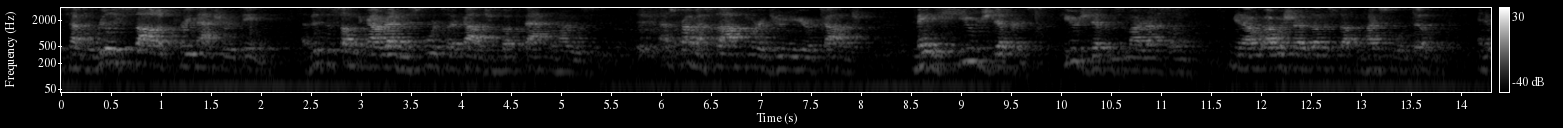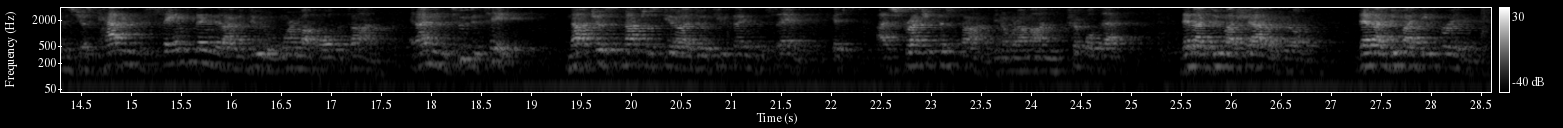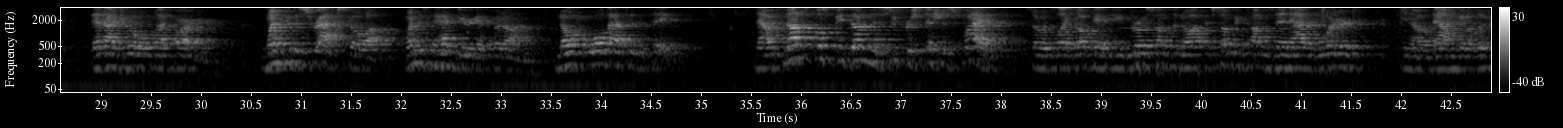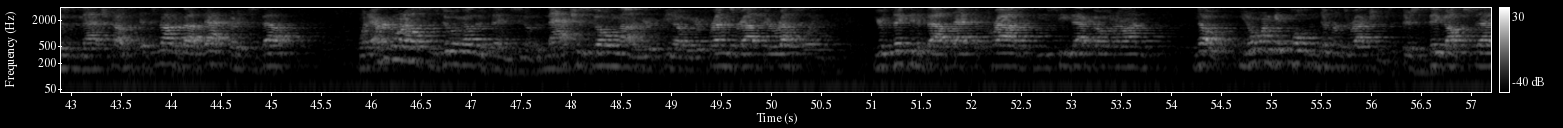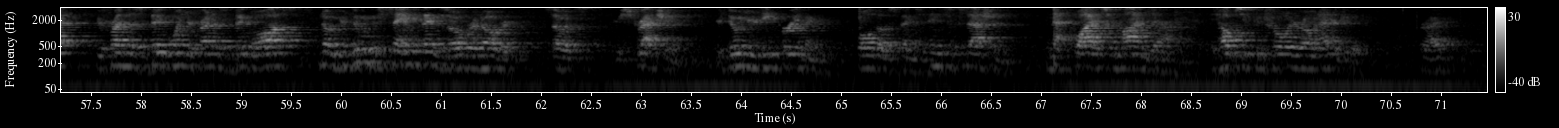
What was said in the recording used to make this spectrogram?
is have a really solid pre-match routine. Now, this is something I read in a sports psychology book back when I was, that was probably my sophomore or junior year of college. Made a huge difference, huge difference in my wrestling. You know, I wish I had done this stuff in high school too. And it was just having the same thing that I would do to warm up all the time. And I mean to the T. Not just, not just, you know, I do a few things the same. It's, I stretch at this time, you know, when I'm on triple deck. Then I do my shadow drilling. Then I do my deep breathing. Then I drill with my partner. When do the straps go up? When does the headgear get put on? Knowing all that to the T. Now, it's not supposed to be done in a superstitious way. So it's like, okay, if you throw something off, if something comes in out of order, you know, now I'm going to lose the match. No, it's, not about that, but it's about when everyone else is doing other things. You know, the match is going on. You know, your friends are out there wrestling. You're thinking about that. The crowd, you see that going on. No, you don't want to get pulled in different directions. If there's a big upset, your friend has a big win, your friend has a big loss. No, you're doing the same things over and over. So it's you're stretching, you're doing your deep breathing, all those things in succession, and that quiets your mind down. It helps you control your own energy, right?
